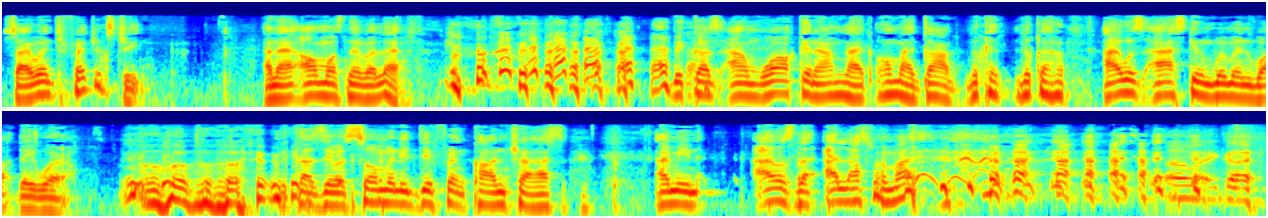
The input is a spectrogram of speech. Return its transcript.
So I went to Frederick Street. And I almost never left. because I'm walking, I'm like, oh my God, look at look at her. I was asking women what they were because there were so many different contrasts. I mean, I was like, I lost my mind. oh my God.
